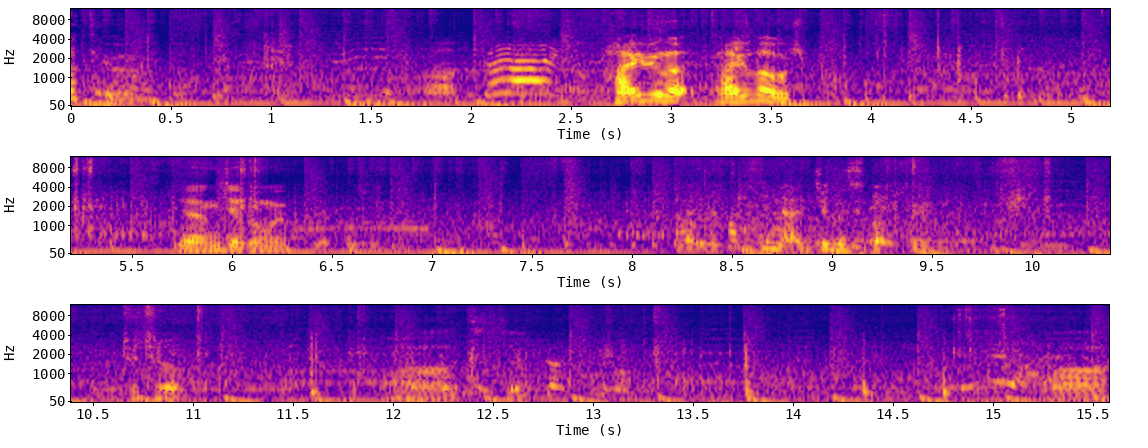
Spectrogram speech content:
뭔가 꿈 같아요. dive dive 하고 싶어. 야 영재 너무 예쁘지? 아 이거 사진 안 찍을 수가 없어요. 좋죠. 와 진짜. 와.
